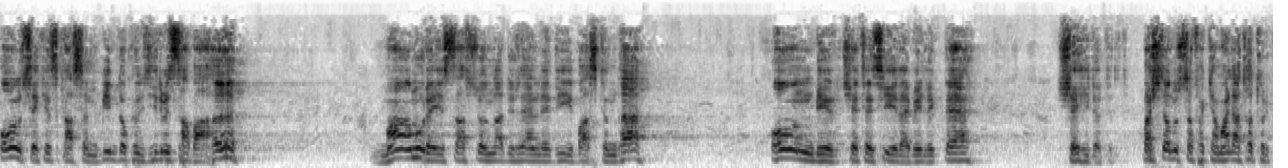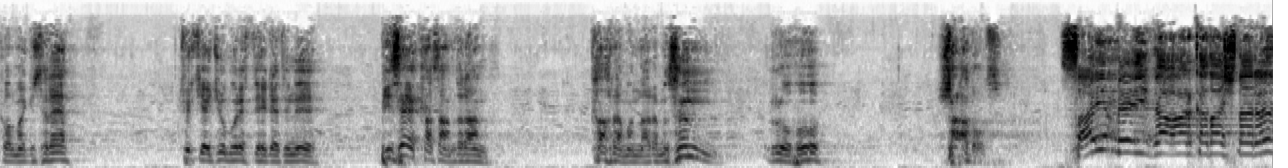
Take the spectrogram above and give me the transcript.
18 Kasım 1920 sabahı Mamure istasyonuna düzenlediği baskında 11 çetesiyle birlikte şehit edildi. Başta Mustafa Kemal Atatürk olmak üzere Türkiye Cumhuriyeti Devleti'ni bize kazandıran kahramanlarımızın ruhu şad olsun. Sayın Bey ve arkadaşları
